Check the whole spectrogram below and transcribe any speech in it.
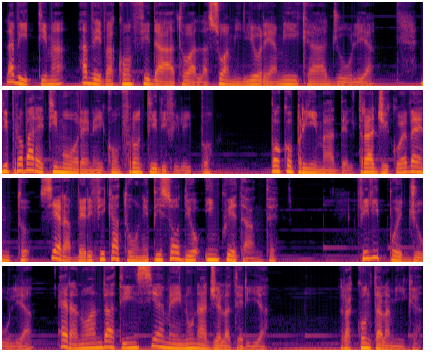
la vittima aveva confidato alla sua migliore amica, Giulia, di provare timore nei confronti di Filippo. Poco prima del tragico evento si era verificato un episodio inquietante. Filippo e Giulia erano andati insieme in una gelateria. Racconta l'amica.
